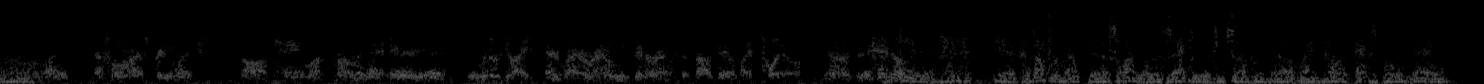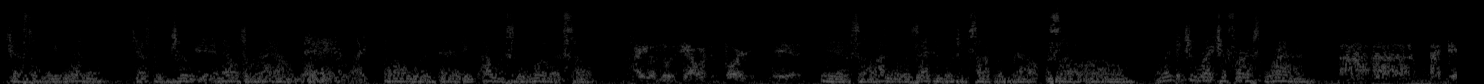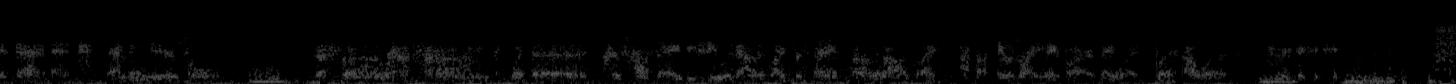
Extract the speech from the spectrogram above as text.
Like that's where ours pretty much all came up from in that area. It really like everybody around me been around since I was like twelve. You know what I'm saying? Yeah, yeah, because I'm from out there, so I know exactly what you're talking about. Like going Expo, man, just so many women, just a juke, and that was around, man, like Thornwood, is, I went to the woods, so How you gonna see I was born? Yeah. yeah, so I know exactly what you're talking about. So, um, when did you write your first rhyme? Uh, I did that at seven years old. Mm-hmm. That's uh, around time when the Kris Kross and ABC was out at like the same time, and I was like, I thought they was writing their bars anyway, but I was.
